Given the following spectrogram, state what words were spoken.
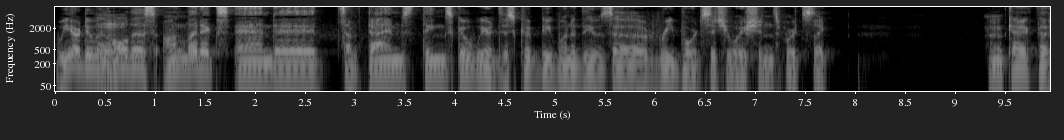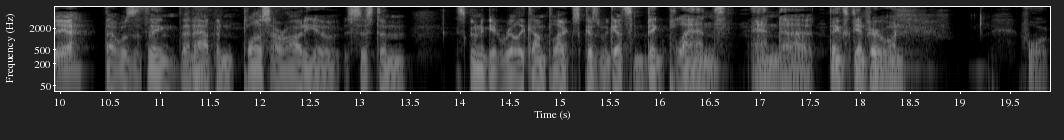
we are doing all this on Linux, and uh, sometimes things go weird. This could be one of those uh, reboard situations where it's like, okay, that yeah. that was the thing that happened. Plus, our audio system is going to get really complex because we got some big plans. And uh, thanks again for everyone for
